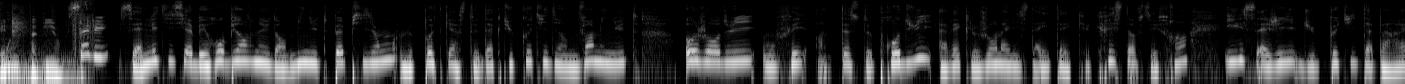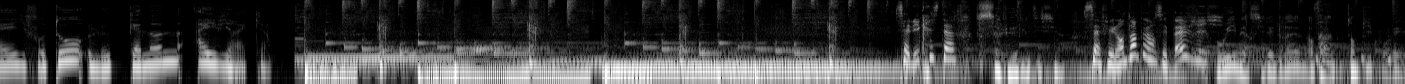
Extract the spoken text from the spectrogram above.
Minute Papillon. Salut, c'est Anne-Laetitia Béraud. Bienvenue dans Minute Papillon, le podcast d'actu quotidien de 20 minutes. Aujourd'hui, on fait un test produit avec le journaliste high-tech Christophe Seffrin. Il s'agit du petit appareil photo, le Canon iVirec. Salut Christophe Salut Laetitia. Ça fait longtemps qu'on ne s'est pas vu. Oui, merci les grèves. Enfin, tant pis pour, les...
